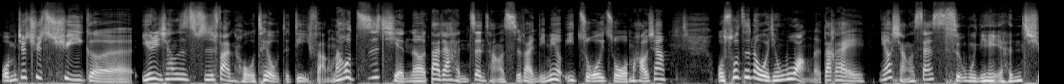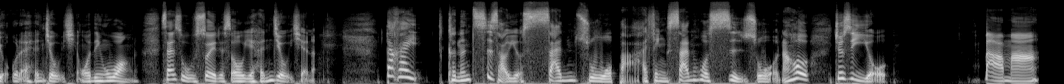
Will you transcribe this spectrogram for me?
我们就去去一个有点像是吃饭 hotel 的地方，然后之前呢，大家很正常的吃饭，里面有一桌一桌，我们好像我说真的，我已经忘了，大概你要想三十五年也很久了，很久以前我已经忘了，三十五岁的时候也很久以前了，大概。可能至少有三桌吧，I think 三或四桌，然后就是有爸妈，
